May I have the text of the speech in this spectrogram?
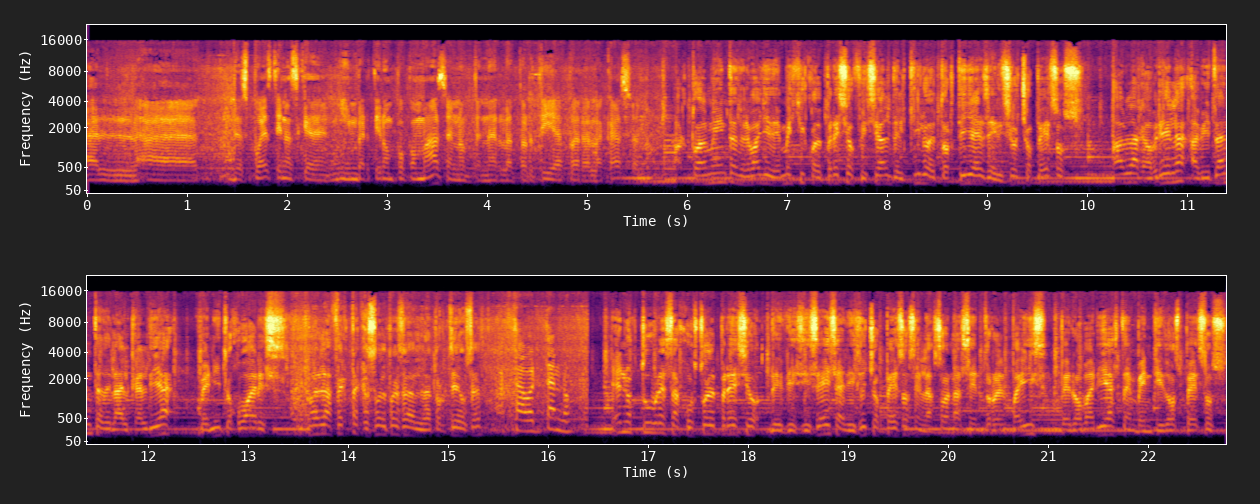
al- a- después tienes que invertir un poco más en obtener la tortilla para la casa, ¿no? Actualmente en el Valle de México el precio oficial del kilo de tortilla es de 18 pesos. Habla Gabriela, habitante de la alcaldía Benito Juárez. ¿No le afecta que sube el precio de la tortilla a usted? Hasta ahorita no. En octubre se ajustó el precio de 16 a 18 pesos en la zona centro del país, pero varía hasta en 22 pesos.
